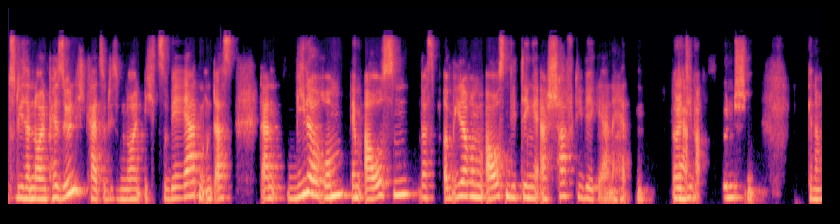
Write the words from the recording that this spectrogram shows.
zu dieser neuen Persönlichkeit, zu diesem neuen Ich zu werden und das dann wiederum im Außen, was wiederum im Außen die Dinge erschafft, die wir gerne hätten oder ja. die wir uns wünschen. Genau.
